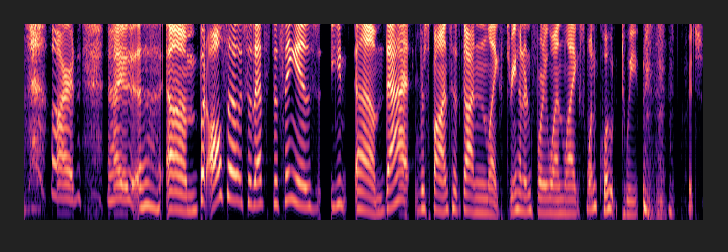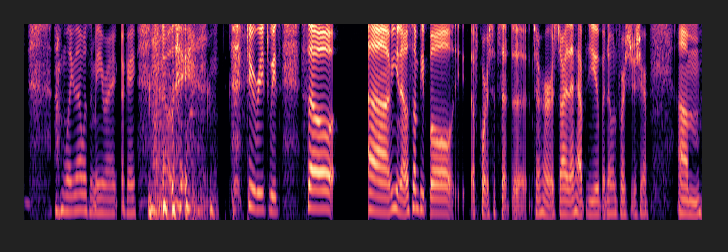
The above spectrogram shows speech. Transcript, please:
hard. I, uh, um, but also, so that's the thing is, you um, that response has gotten like 341 likes, one quote tweet, which I'm like, that wasn't me, right? Okay, no, they two retweets. So. Uh, you know, some people, of course, have said to, to her, "Sorry that happened to you," but no one forced you to share. Um,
